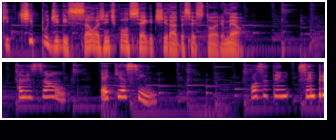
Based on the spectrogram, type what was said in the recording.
que tipo de lição a gente consegue tirar dessa história, Mel? A lição é que assim, você tem sempre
